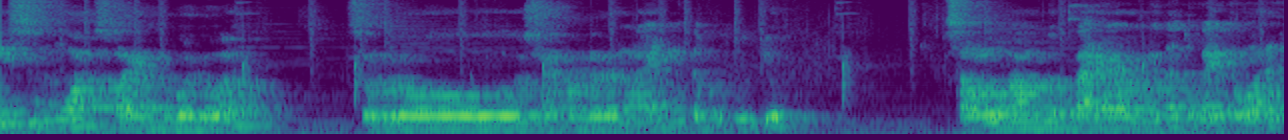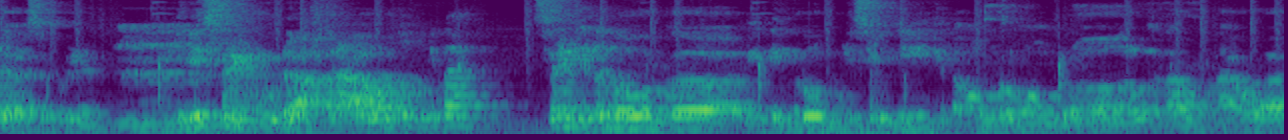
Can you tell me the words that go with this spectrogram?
nih semua selain gua doang seluruh shareholder yang lain kita bertujuh selalu nganggap karyawan kita tuh kayak keluarga sebenarnya. Hmm. jadi sering udah after hour tuh kita sering kita bawa ke meeting room di sini kita ngobrol-ngobrol ketawa-ketawa.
